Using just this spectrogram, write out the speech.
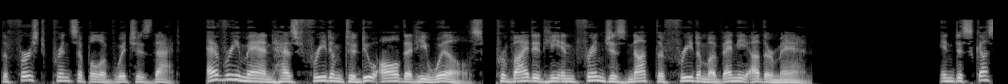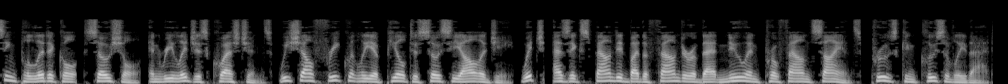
the first principle of which is that, "...every man has freedom to do all that he wills, provided he infringes not the freedom of any other man." In discussing political, social, and religious questions, we shall frequently appeal to sociology, which, as expounded by the founder of that new and profound science, proves conclusively that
